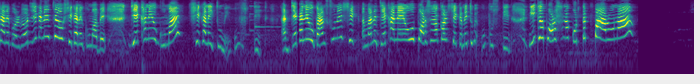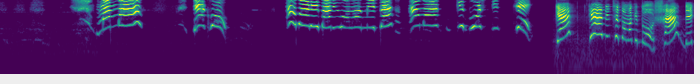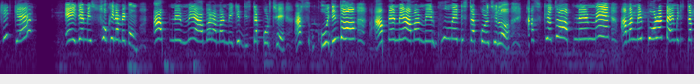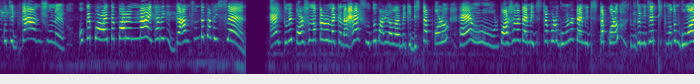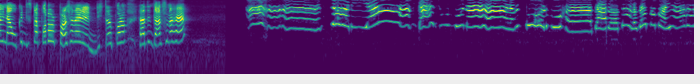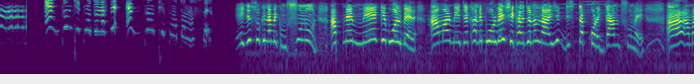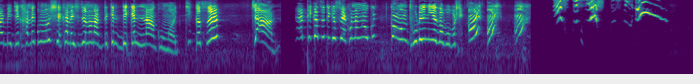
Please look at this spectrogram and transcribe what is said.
পড়বে, ওর যেখানে ইচ্ছে ও সেখানে ঘুমাবে। যেখানে ও ঘুমায়, সেখানেই তুমি। উপস্থিত আর যেখানে ও গান শুনে, সে মানে যেখানে ও পড়াশোনা করে, সেখানেই তুমি উপস্থিত। নিজে পড়াশোনা করতে পারো না। কে? কে দিচ্ছে তোমাকে দোষ হ্যাঁ দেখি কে এই যে মিস সখিনা বেগম আপনার মেয়ে আবার আমার মেয়েকে ডিস্টার্ব করছে আজ ওই দিন তো আপনার মেয়ে আমার মেয়ের ঘুমে ডিস্টার্ব করেছিল। আজকে তো আপনার মেয়ে আমার মেয়ের পড়ার টাইমে ডিস্টার্ব করছে, গান শুনে। ওকে পড়াইতে পারেন না, এখানে কি গান শুনতে পাঠাইছেন? এই, তুমি পড়াশোনা করো না কেন? হ্যাঁ শুধু বাড়িওয়ালার মেয়েকে ডিস্টার্ব করো। হ্যাঁ ওর পড়াশোনার টাইমে ডিস্টার্ব করো, ঘুমানোর টাইমে ডিস্টার্ব করো। তুমি তো নিজে ঠিক মতন ঘুমাই না, ওকে ডিস্টার্ব করো, পড়াশোনায় ডিস্টার্ব করো। সারাদিন গান শোনা হ্যাঁ? সকিনা বেগম শুনুন, আপনার মেয়েকে বলবেন আমার মেয়ে যেখানে পড়বে, সেখানে যেন না এসে ডিস্টার্ব করে গান শুনে। আর আমার মেয়ে যেখানে ঘুমাবে, সেখানে এসে যেন নাক ডেকে ডেকে না ঘুমায়। ঠিক আছে? চান হ্যাঁ ঠিক আছে ঠিক আছে। এখন আমি ওকে কান ধরে নিয়ে যাব বসে।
